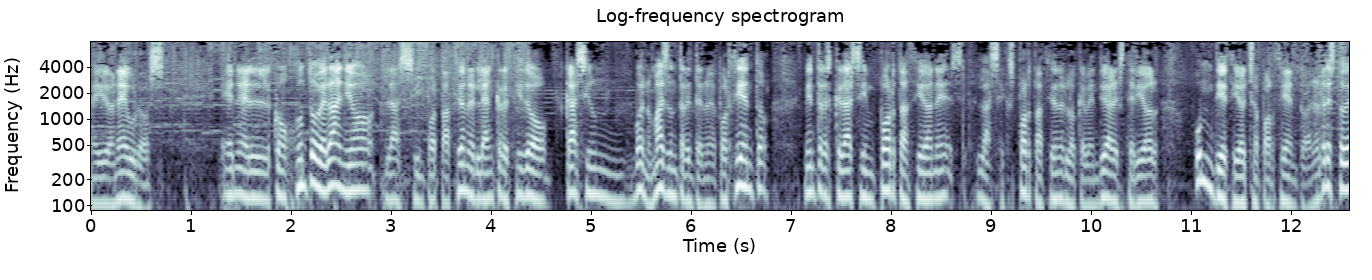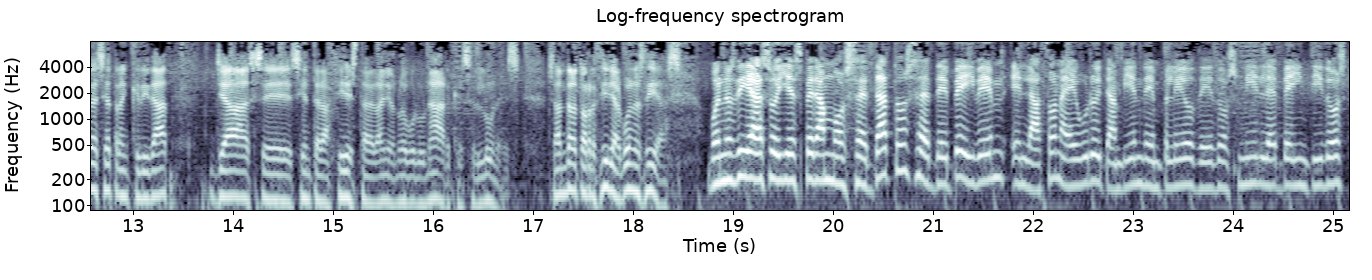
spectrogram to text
medido en euros. En el conjunto del año, las importaciones le han crecido casi un, bueno, más de un 39%, mientras que las importaciones, las exportaciones, lo que vendió al exterior, un 18%. En el resto de Asia, tranquilidad, ya se siente la fiesta del año nuevo lunar, que es el lunes. Sandra Torrecillas, buenos días. Buenos días. Hoy esperamos eh, datos eh, de PIB en la zona euro y también de empleo de 2022.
